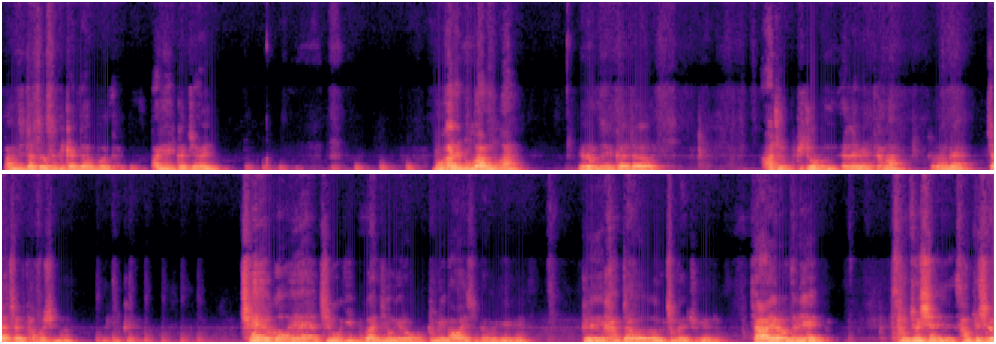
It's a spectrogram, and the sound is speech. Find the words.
땅지자 썼으니까 이제 뭐 땅에 있겠죠. 무간이 무간 무간. 여러분들 그저 아주 비좁은 엘리베이터나 그 다음에 지하철 타보시면 느낄 거예요. 최고의 지옥이 무간 지옥이라고 분명히 나와 있습니다. 거기에. 그 간자가 엄청나게 중요하죠. 자, 여러분들이 상주시 상주시를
